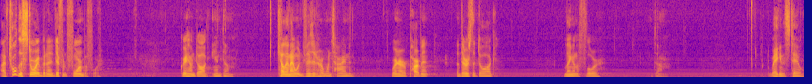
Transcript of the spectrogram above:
I've told this story, but in a different form before. Greyhound dog, and um, Kelly and I went and visited her one time, and we're in her apartment, and there's the dog laying on the floor, and, um, wagging its tail.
